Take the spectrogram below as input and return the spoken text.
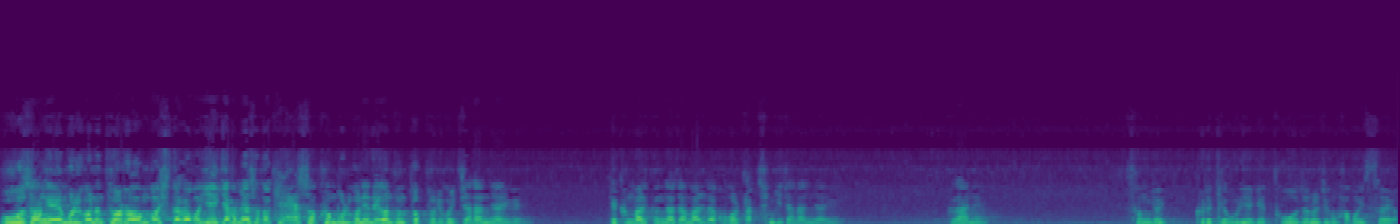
우상의 물건은 더러운 것이다라고 얘기하면서도 계속 그 물건에 내가 눈독 들이고 있지 않았냐, 이게. 그말 끝나자마자 그걸 딱 챙기지 않았냐, 이게. 그거 아니에요? 성경이 그렇게 우리에게 도전을 지금 하고 있어요.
